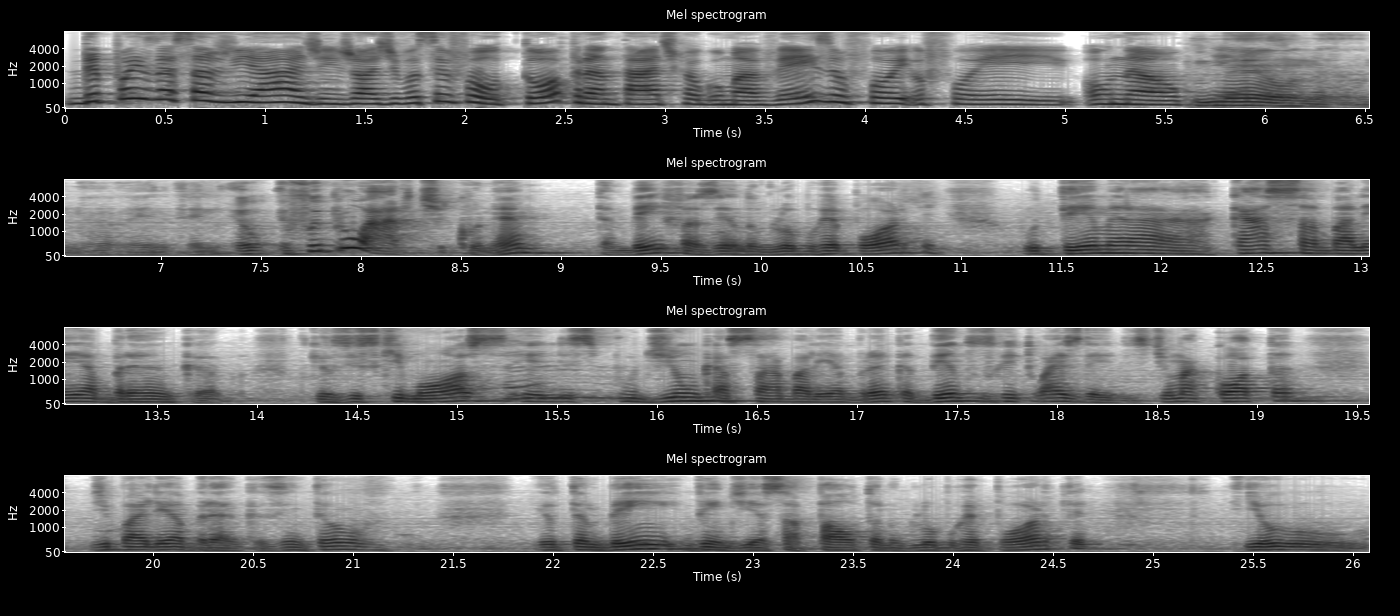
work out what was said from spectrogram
Depois dessa viagem, Jorge, você voltou para a Antártica alguma vez ou foi, ou foi ou não? Não, não, não. Eu, eu fui para o Ártico, né? Também fazendo o Globo Repórter. O tema era caça à baleia branca, porque os esquimós ah. eles podiam caçar a baleia branca dentro dos rituais deles. Tinha uma cota de baleia brancas. Então eu também vendi essa pauta no Globo Repórter e eu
